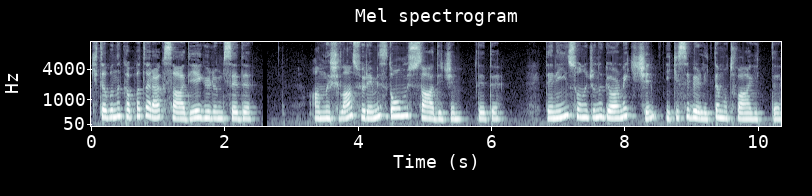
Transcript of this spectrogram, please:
kitabını kapatarak Sadi'ye gülümsedi. Anlaşılan süremiz dolmuş Sadicim dedi. Deneyin sonucunu görmek için ikisi birlikte mutfağa gitti.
